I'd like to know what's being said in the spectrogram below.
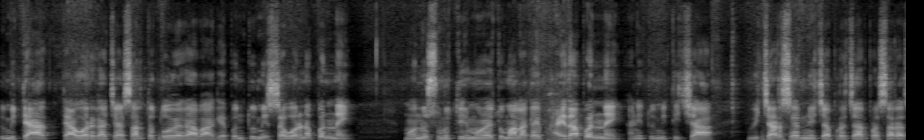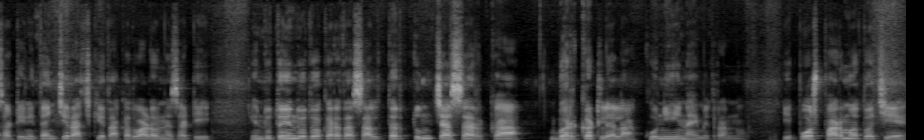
तुम्ही त्या त्या वर्गाच्या असाल तर तो वेगळा भाग आहे. पण तुम्ही सवर्ण पण नाही. मनुस्मृतीमुळे तुम्हाला काही फायदा पण नाही आणि तुम्ही तिच्या विचारसरणीच्या प्रचार प्रसारासाठी आणि त्यांची राजकीय ताकद वाढवण्यासाठी हिंदुत्व हिंदुत्व करत असाल तर तुमच्यासारखा भरकटलेला कोणीही नाही मित्रांनो. ही पोस्ट फार महत्त्वाची आहे.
